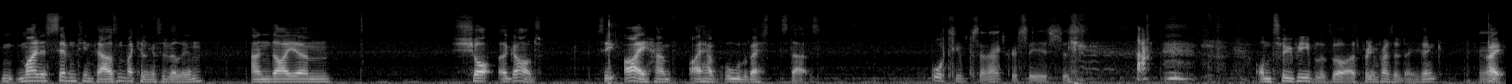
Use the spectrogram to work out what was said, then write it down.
minus seventeen thousand by killing a civilian, and I um. Shot a guard. See, I have I have all the best stats Fourteen percent accuracy is just. on two people as well. That's pretty impressive, don't you think? Yeah. Right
